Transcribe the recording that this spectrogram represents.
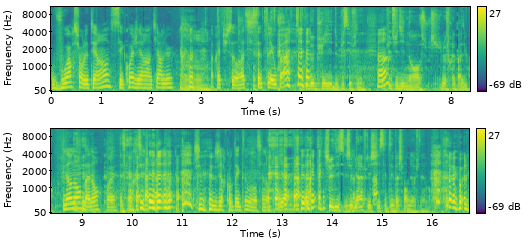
voir sur le terrain c'est quoi gérer un tiers-lieu. Après, tu sauras si ça te plaît ou pas. Du coup, depuis, depuis c'est fini. Hein depuis, tu dis non, je, je le ferai pas du coup. Non, non, bah non, ouais. J'ai recontacté mon ancien employeur. je lui ai dit, j'ai bien réfléchi, c'était vachement bien finalement. voilà.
